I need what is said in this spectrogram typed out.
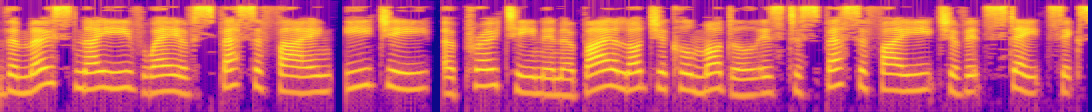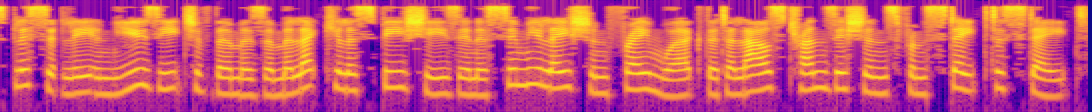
The most naive way of specifying, e.g., a protein in a biological model is to specify each of its states explicitly and use each of them as a molecular species in a simulation framework that allows transitions from state to state.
